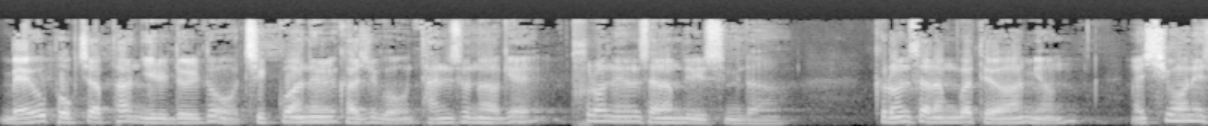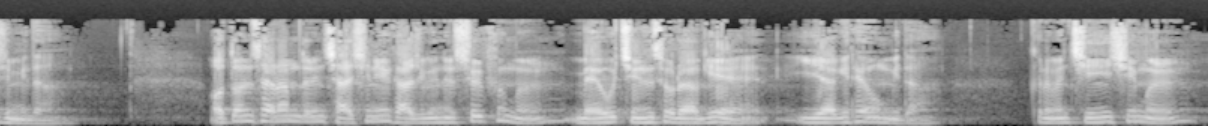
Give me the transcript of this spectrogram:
매우 복잡한 일들도 직관을 가지고 단순하게 풀어내는 사람들이 있습니다. 그런 사람과 대화하면 시원해집니다. 어떤 사람들은 자신이 가지고 있는 슬픔을 매우 진솔하게 이야기를 해옵니다. 그러면 진심을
